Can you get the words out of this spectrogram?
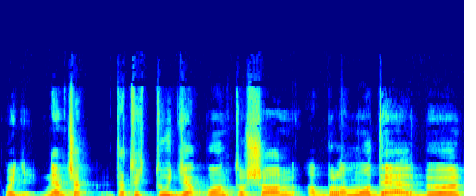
hogy nem csak, tehát hogy tudja pontosan abból a modellből,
